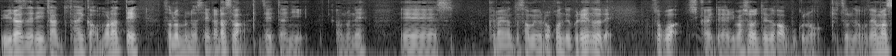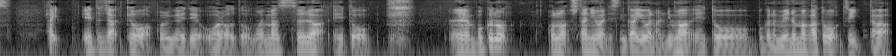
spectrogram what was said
ビビらずにちゃんと対価をもらって、その分の成果出せば、絶対に、あのね、えー、クライアントさんも喜んでくれるので、そこはしっかりとやりましょうっていうのが僕の結論でございます。はい。えっ、ー、と、じゃあ今日はこれぐらいで終わろうと思います。それでは、えっ、ー、と、えー、僕のこの下にはですね、概要欄には、えっ、と、僕のメルマガと Twitter、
